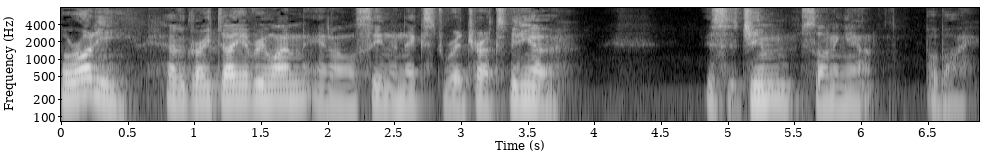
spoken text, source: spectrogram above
Alrighty, have a great day everyone and I'll see you in the next REDTRUX video. This is Jim signing out. Bye-bye.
